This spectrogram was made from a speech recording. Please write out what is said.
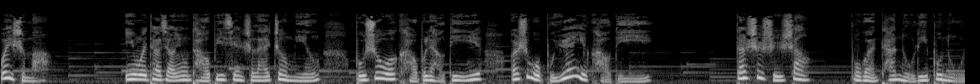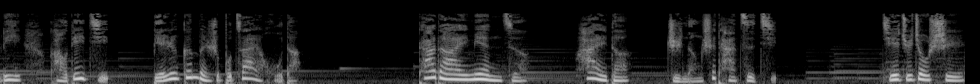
为什么？因为他想用逃避现实来证明，不是我考不了第一，而是我不愿意考第一。但事实上，不管他努力不努力，考第几，别人根本是不在乎的。他的爱面子，害的只能是他自己。结局就是，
